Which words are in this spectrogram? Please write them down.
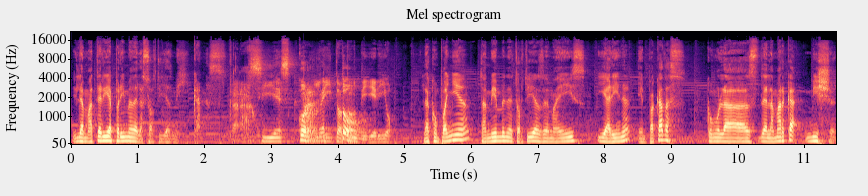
y la materia prima de las tortillas mexicanas. Carajo. Así es correcto. tortillerío. La compañía también vende tortillas de maíz y harina empacadas, como las de la marca Mission,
